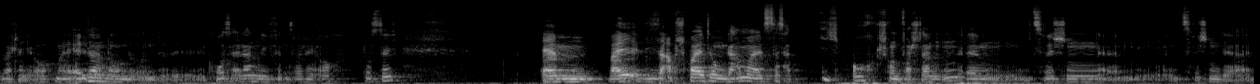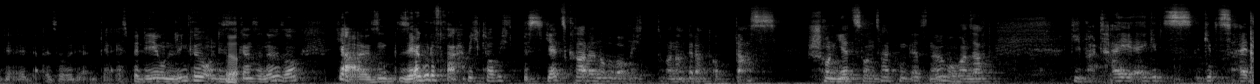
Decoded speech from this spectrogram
wahrscheinlich auch meine Eltern und, und äh, Großeltern, die finden es wahrscheinlich auch lustig. Ähm, weil diese Abspaltung damals, das habe ich auch schon verstanden, ähm, zwischen, ähm, zwischen der, der, also der, der SPD und Linke und dieses Ja. Ganze, ne? So. Ja, das ist eine sehr gute Frage. Habe ich, glaube ich, bis jetzt gerade noch überhaupt nicht drüber nachgedacht, ob das schon jetzt so ein Zeitpunkt ist, ne? wo man sagt, die Partei gibt es seit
